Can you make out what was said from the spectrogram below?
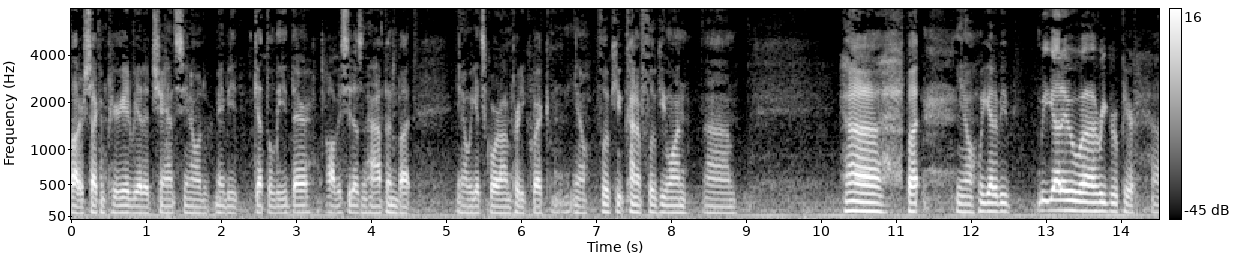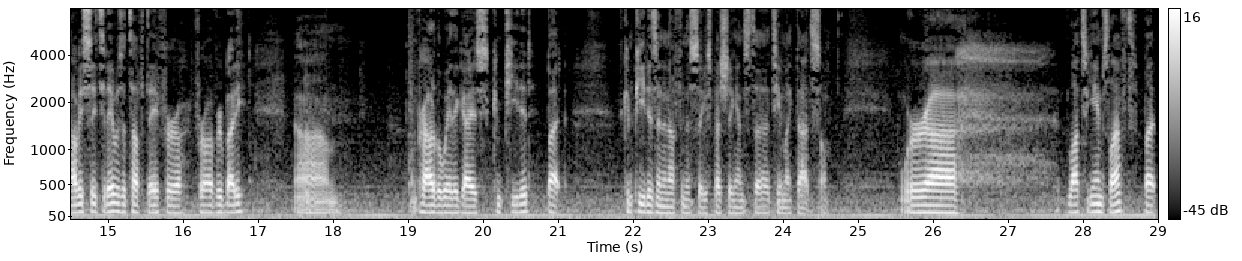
Thought our second period we had a chance, you know, to maybe get the lead there. Obviously, doesn't happen, but you know we get scored on pretty quick. You know, fluky, kind of fluky one. Um, uh, but you know we got to be, we got to uh, regroup here. obviously, today was a tough day for for everybody. Um, I'm proud of the way the guys competed, but compete isn't enough in this league, especially against a team like that. So we're uh, lots of games left, but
